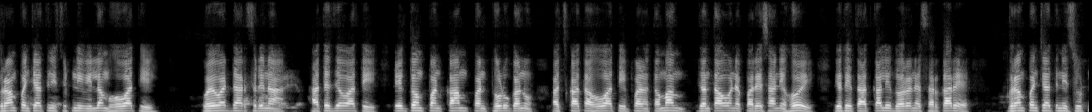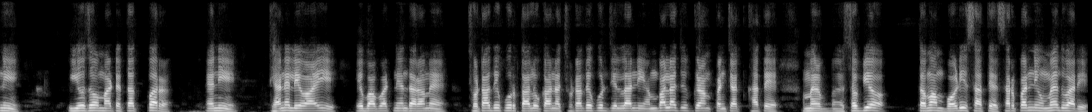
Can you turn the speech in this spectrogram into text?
ગ્રામ પંચાયતની ચૂંટણી વિલંબ હોવાથી વહીવટદારશ્રીના હાથે જવાથી એકદમ પણ કામ પણ થોડું ઘણું અચકાતા હોવાથી પણ તમામ જનતાઓને પરેશાની હોય જેથી તાત્કાલિક ધોરણે સરકારે ગ્રામ પંચાયતની ચૂંટણી યોજવા માટે તત્પર એની ધ્યાને લેવાઈ એ બાબતની અંદર અમે છોટાઉદેપુર તાલુકાના છોટાદેપુર જિલ્લાની અંબાલાજુ ગ્રામ પંચાયત ખાતે અમે સભ્ય તમામ બોડી સાથે સરપંચની ઉમેદવારી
